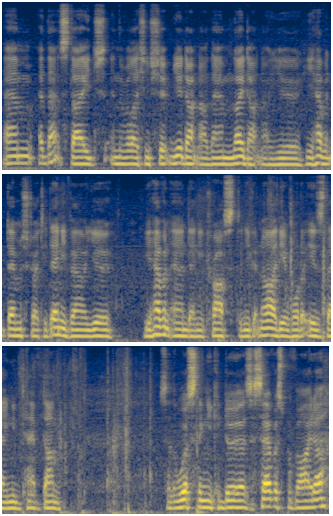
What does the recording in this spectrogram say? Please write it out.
um, at that stage in the relationship, you don't know them, they don't know you, you haven't demonstrated any value, you haven't earned any trust, and you've got no idea what it is they need to have done. So the worst thing you can do as a service provider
